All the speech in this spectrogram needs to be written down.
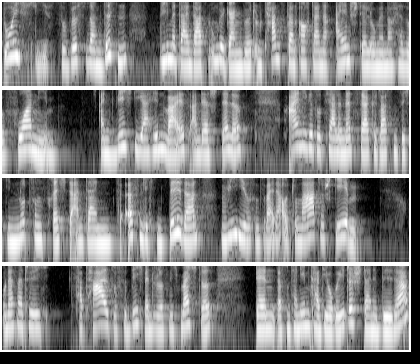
durchliest, so wirst du dann wissen, wie mit deinen Daten umgegangen wird und kannst dann auch deine Einstellungen nachher so vornehmen. Ein wichtiger Hinweis an der Stelle. Einige soziale Netzwerke lassen sich die Nutzungsrechte an deinen veröffentlichten Bildern, Videos und so weiter automatisch geben. Und das ist natürlich fatal so für dich, wenn du das nicht möchtest. Denn das Unternehmen kann theoretisch deine Bilder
